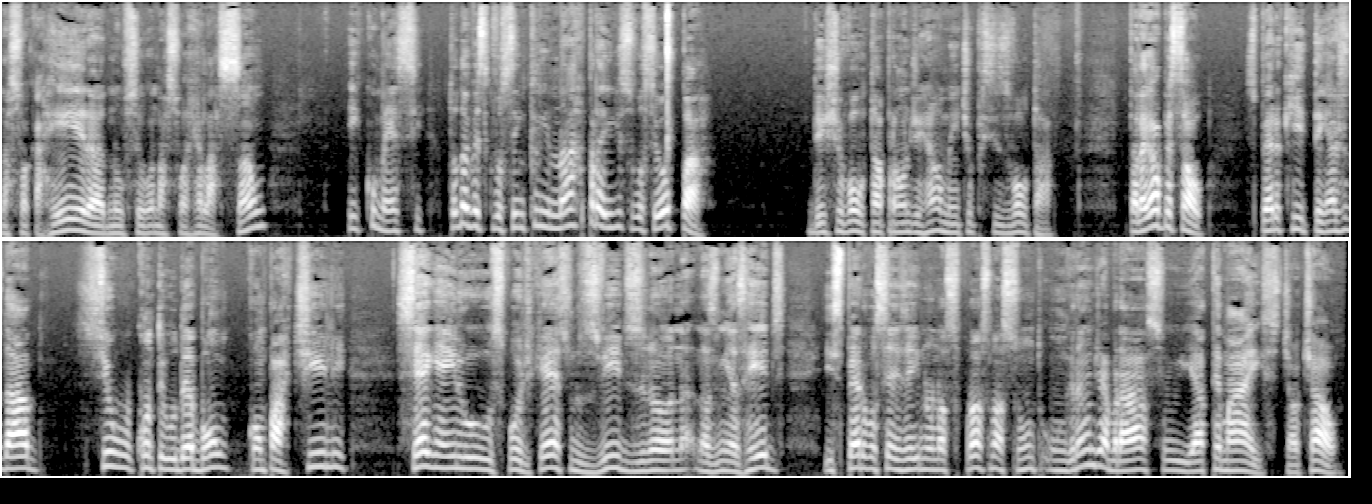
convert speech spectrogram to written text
na sua carreira, no seu, na sua relação, e comece, toda vez que você inclinar para isso, você, opa, deixa eu voltar para onde realmente eu preciso voltar. Tá legal, pessoal? Espero que tenha ajudado. Se o conteúdo é bom, compartilhe. Seguem aí nos podcasts, nos vídeos, no, nas minhas redes. Espero vocês aí no nosso próximo assunto. Um grande abraço e até mais. Tchau, tchau.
